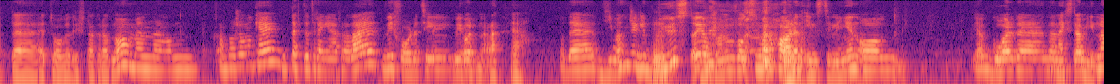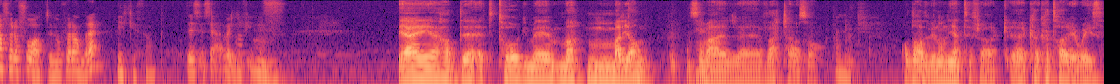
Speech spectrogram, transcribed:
ut eh, et tog og drift akkurat nå. Men han, han bare sånn OK, dette trenger jeg fra deg. Vi får det til. Vi ordner det. Ja. Og det gir meg en skikkelig boost å jobbe med folk som bare har den innstillingen og ja, går eh, den ekstra milen da, for å få til noe for andre. Ikke sant. Det syns jeg er veldig fint. Jeg hadde et tog med Ma Mariann, som er uh, vert her også. Mm. Og da hadde vi noen jenter fra eh, Qatar Airways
